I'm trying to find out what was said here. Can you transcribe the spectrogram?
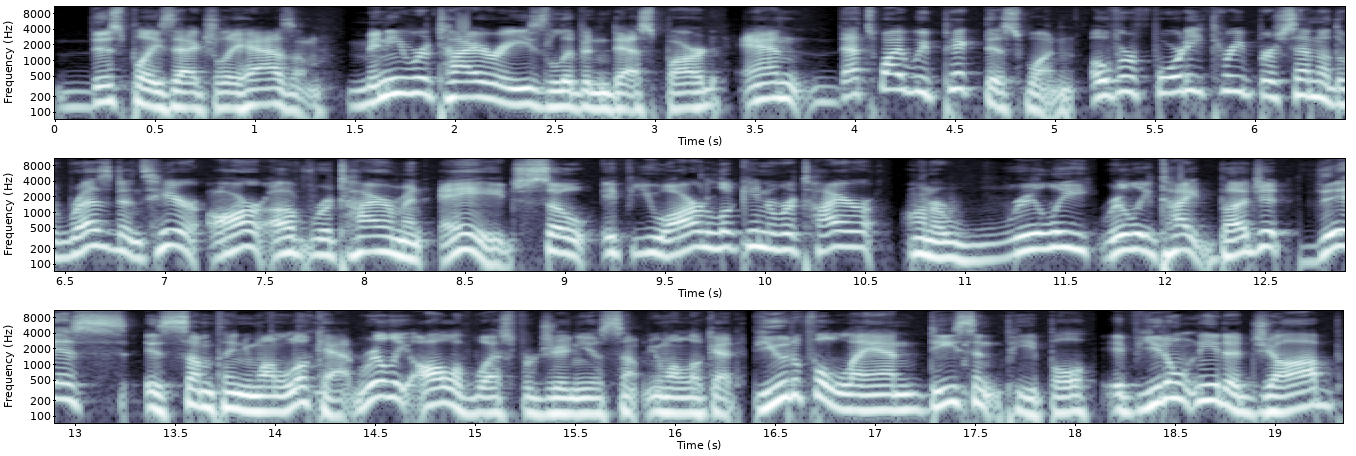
this place actually has them. Many retirees live in Despard, and that's why we picked this one. Over 43% of the residents here are of retirement age, so if you are looking to retire on a really, really tight budget, this is something you want to look at. Really, all of West Virginia is something you want to look at. Beautiful land, decent people. If you don't need a job,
